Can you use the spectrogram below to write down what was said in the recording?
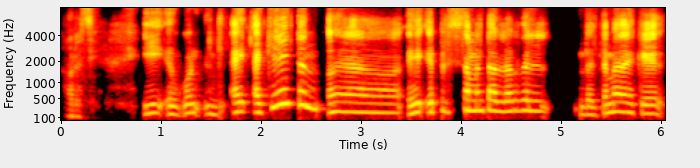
Ahora sí. Y eh, aquí uh, es precisamente hablar del, del, tema de que,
